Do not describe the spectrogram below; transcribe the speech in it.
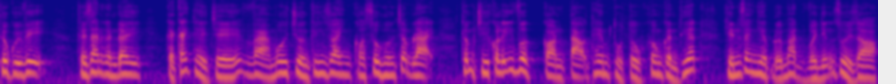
Thưa quý vị, thời gian gần đây, cải cách thể chế và môi trường kinh doanh có xu hướng chậm lại, thậm chí có lĩnh vực còn tạo thêm thủ tục không cần thiết khiến doanh nghiệp đối mặt với những rủi ro.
